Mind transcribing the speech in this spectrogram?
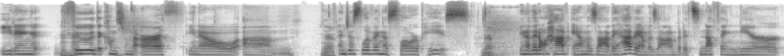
eating Mm-hmm. food that comes from the earth you know um, Yeah. and just living a slower pace Yeah. you know they don't have amazon they have amazon but it's nothing near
